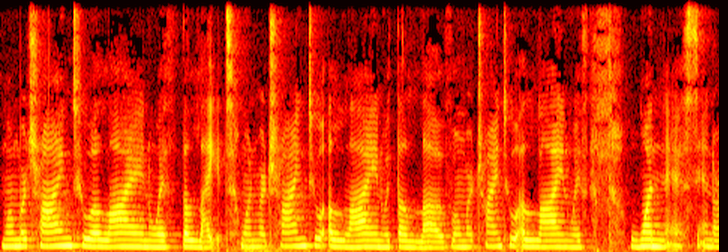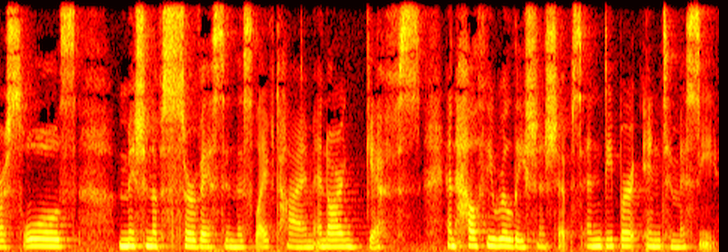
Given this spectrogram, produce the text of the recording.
when we're trying to align with the light, when we're trying to align with the love, when we're trying to align with oneness and our soul's mission of service in this lifetime, and our gifts and healthy relationships and deeper intimacy.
